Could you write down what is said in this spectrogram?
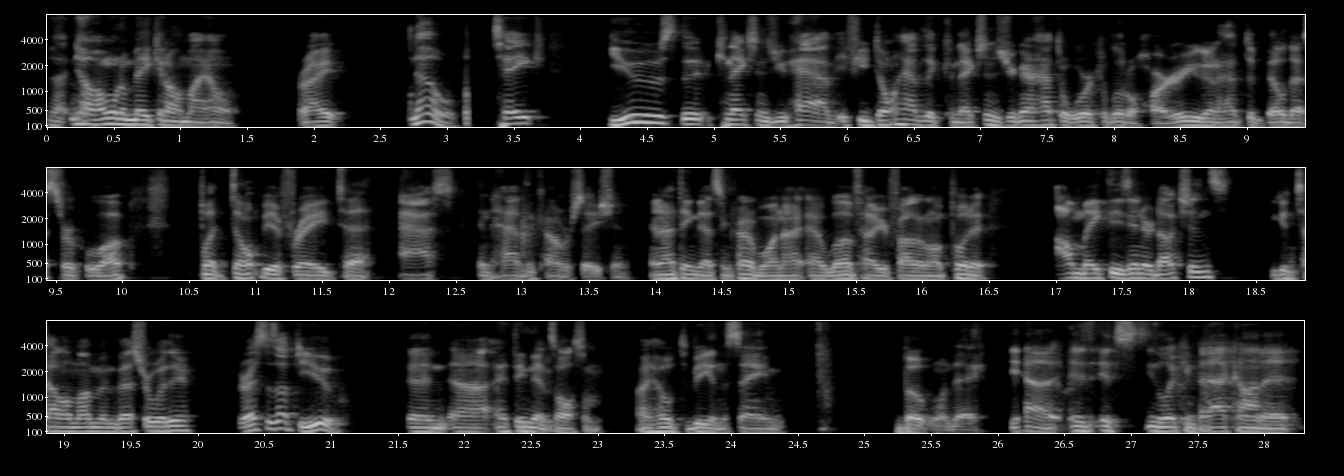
like, no, I want to make it on my own. Right? No, take use the connections you have. If you don't have the connections, you're going to have to work a little harder. You're going to have to build that circle up, but don't be afraid to ask and have the conversation. And I think that's incredible. And I, I love how your father-in-law put it. I'll make these introductions. You can tell them I'm an investor with you. The rest is up to you. And uh, I think that's mm-hmm. awesome. I hope to be in the same boat one day. Yeah, it's you know, looking back on it,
